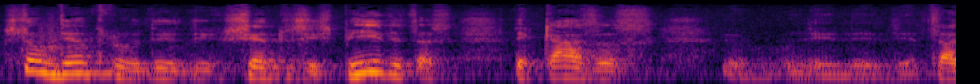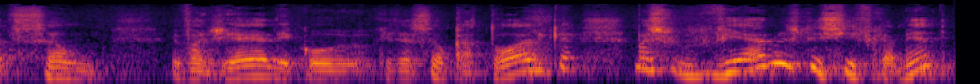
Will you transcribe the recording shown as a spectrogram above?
estão dentro de, de centros espíritas, de casas de, de, de tradição evangélica ou criação católica, mas vieram especificamente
